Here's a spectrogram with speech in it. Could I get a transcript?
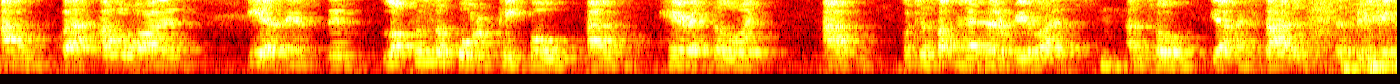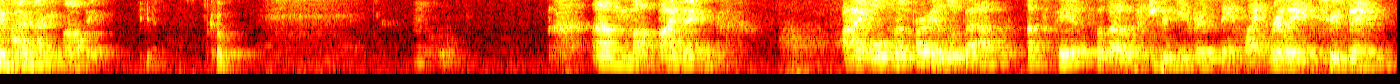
But otherwise, yeah, there's there's lots of supportive people um, here at Deloitte, um, which is something I didn't realize until yeah I started, especially in Kaimahi Māori. Cool. Um, I think I also was probably a little bit un- unprepared for the like, end of university and like really choosing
